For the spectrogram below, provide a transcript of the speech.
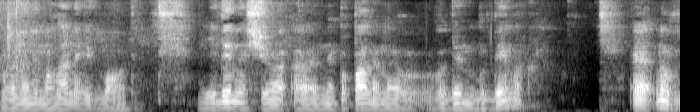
Вона не могла не відмовити. Єдине, що е, не попали ми в один будинок. Е, ну,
